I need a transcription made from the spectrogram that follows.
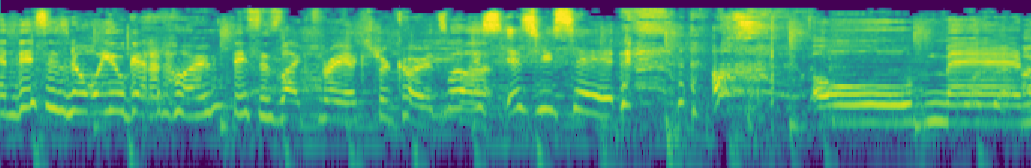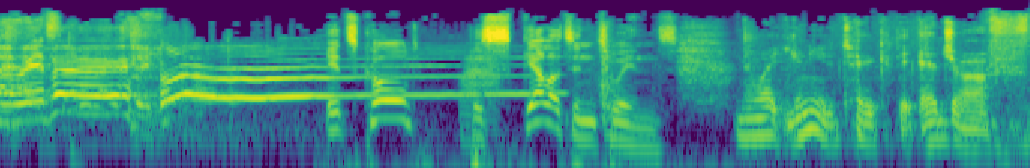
And this is not what you'll get at home. This is like three extra coats. Well, but- as, as you said, Old Man River. It's called the Skeleton Twins. You know what? You need to take the edge off.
